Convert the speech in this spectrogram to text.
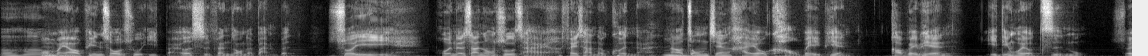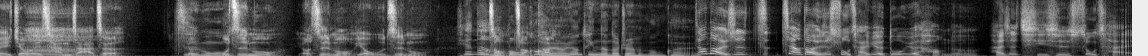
嗯哼，我们要拼凑出一百二十分钟的版本。所以混了三种素材非常的困难，然后中间还有拷贝片，拷贝片一定会有字幕，所以就会掺杂着字幕、无字幕、有字幕又无字幕。天哪，好崩溃哦！用听的都觉得很崩溃。这样到底是这这样到底是素材越多越好呢，还是其实素材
